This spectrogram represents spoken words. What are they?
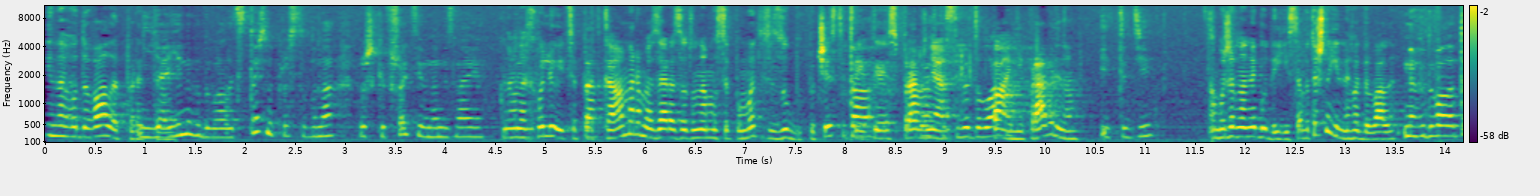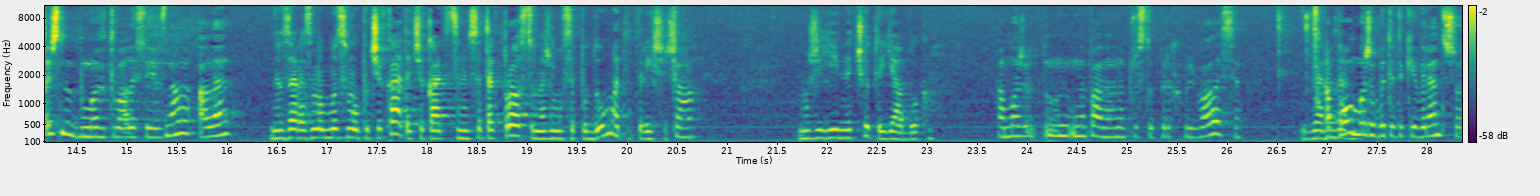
Її нагодували перед Я тим. її не годувала. Це точно просто вона трошки в шоці, вона не знає. Ну, вона хвилюється перед камерами. Зараз от вона мусить помитися, зуби почистити, Так, як справжня просто себе долати. пані, правильно? І тоді А може вона не буде їсти? А ви точно її не годували? не годувала точно, бо ми готувалися, я знала, але Ну зараз ми мусимо почекати, чекати. Це не все так просто. Вона ж мусить подумати трішечки. так. Може їй не чути яблука. А може, ну, напевно, вона просто перехвилювалася. Зараз Або зараз. може бути такий варіант, що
